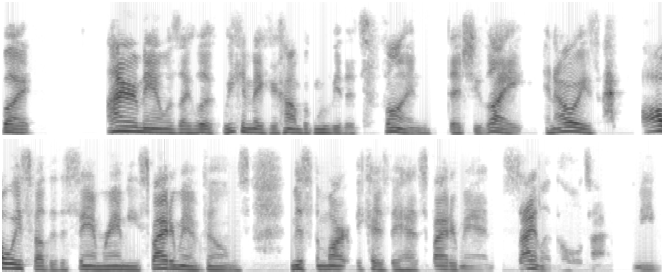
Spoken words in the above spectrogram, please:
But Iron Man was like, look, we can make a comic book movie that's fun that you like. And I always, I always felt that the Sam Raimi Spider-Man films missed the mark because they had Spider-Man silent the whole time. I mean,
